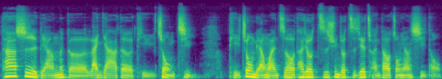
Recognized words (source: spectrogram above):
它是量那个蓝牙的体重计。体重量完之后，他就资讯就直接传到中央系统，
